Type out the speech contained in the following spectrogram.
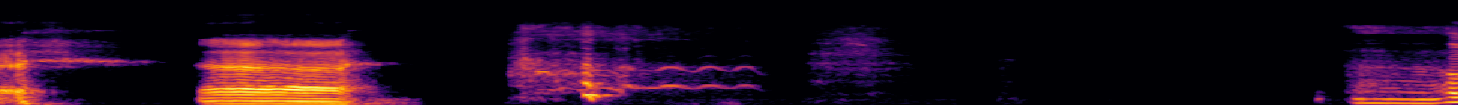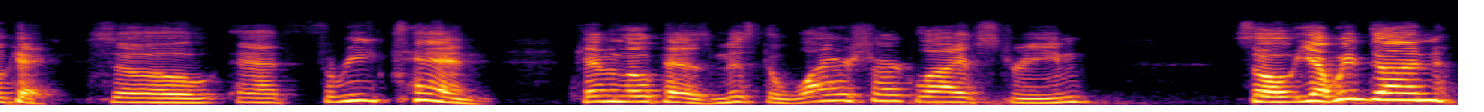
uh. uh okay, so at 310, Kevin Lopez missed the Wireshark live stream. So yeah, we've done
